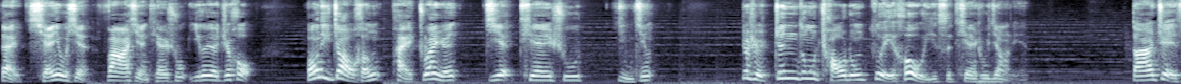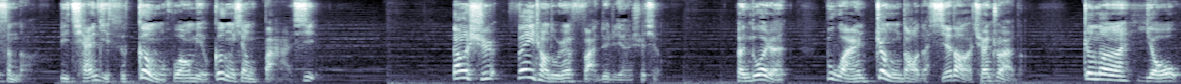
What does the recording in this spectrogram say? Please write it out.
在前右县发现天书。一个月之后，皇帝赵恒派专人接天书进京。这是真宗朝中最后一次天书降临。当然，这次呢，比前几次更荒谬，更像把戏。当时非常多人反对这件事情，很多人不管正道的、邪道的，全出来的。正道呢，有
